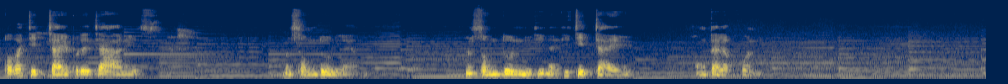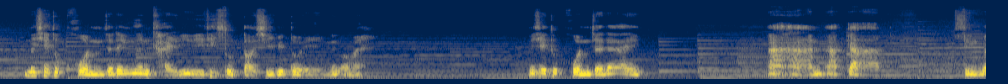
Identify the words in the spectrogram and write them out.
เพราะว่าจิตใจพระพุทธเจ้านี้ มันสมดุลแล้ว มันสมดุลอยู่ที่ไหนที่จิตใจของแต่ละคน ไม่ใช่ทุกคนจะได้เงื่อนไขที่ดีที่สุดต่อชีวิตตัวเองนึกออกไหมไม่ใช่ทุกคนจะได้อาหารอากาศ สิ่งแว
